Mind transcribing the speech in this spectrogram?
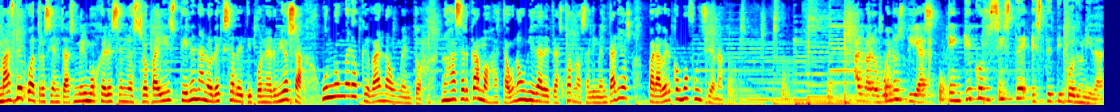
Más de 400.000 mujeres en nuestro país tienen anorexia de tipo nerviosa, un número que va en aumento. Nos acercamos hasta una unidad de trastornos alimentarios para ver cómo funciona. Álvaro, buenos días. ¿En qué consiste este tipo de unidad?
